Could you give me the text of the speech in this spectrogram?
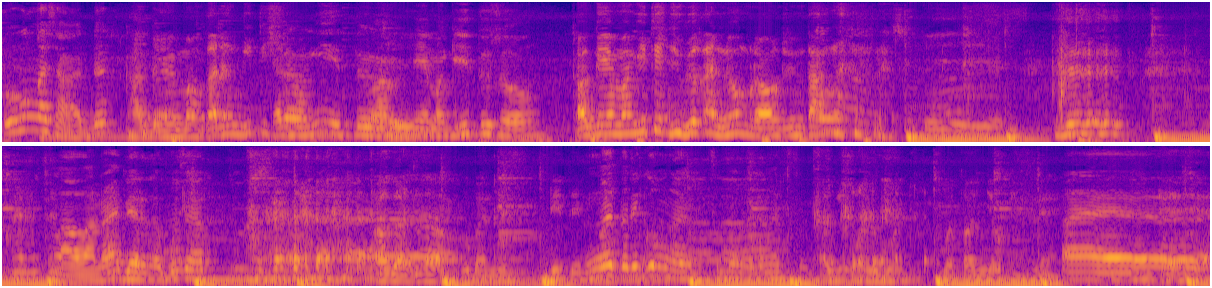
Kok gua nggak sadar? Kagak emang kadang gitu sih. Emang gitu. Iya. Emang gitu, Song. Kagak emang gitu juga kan dong melawan rintangan. Iya. Lawan aja biar nggak push up. Kagak tuh, gua bantuin. Dia tuh Enggak tadi gua nggak cuma nggak sumpah. lagi mau lu gua tonjokin deh. Eh.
